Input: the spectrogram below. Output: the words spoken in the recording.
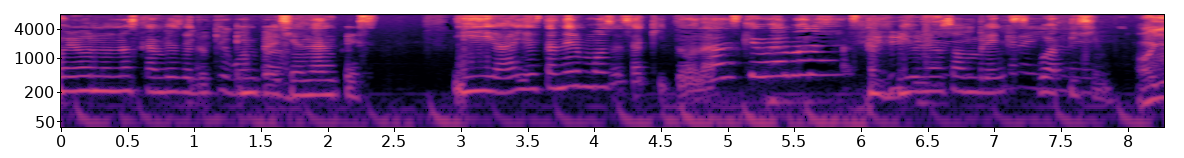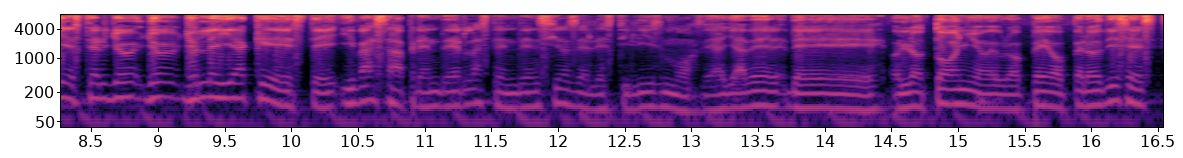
fueron unos cambios de look impresionantes. Y ay, están hermosas aquí todas, qué bárbaras. Y unos hombres guapísimos. Oye, Esther, yo, yo, yo leía que este ibas a aprender las tendencias del estilismo de allá de, de el otoño europeo, pero dices,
